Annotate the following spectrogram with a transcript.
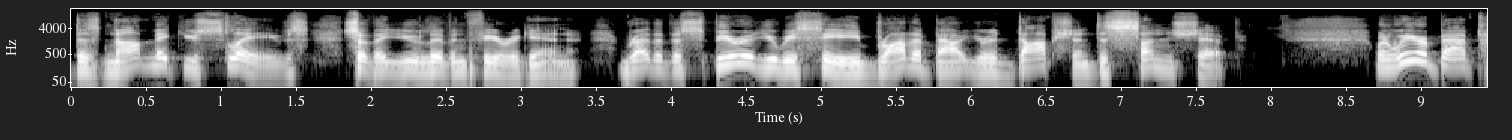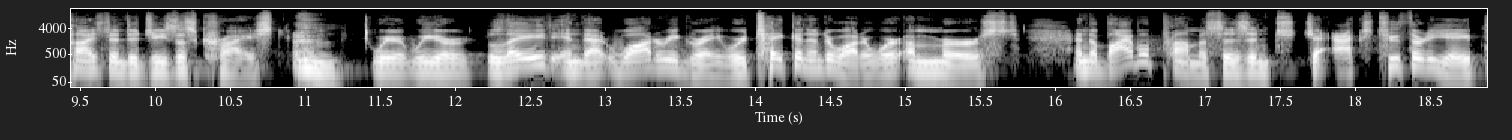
does not make you slaves so that you live in fear again. Rather, the Spirit you received brought about your adoption to sonship. When we are baptized into Jesus Christ, we're, we are laid in that watery grave. We're taken underwater. We're immersed. And the Bible promises in Acts 2.38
